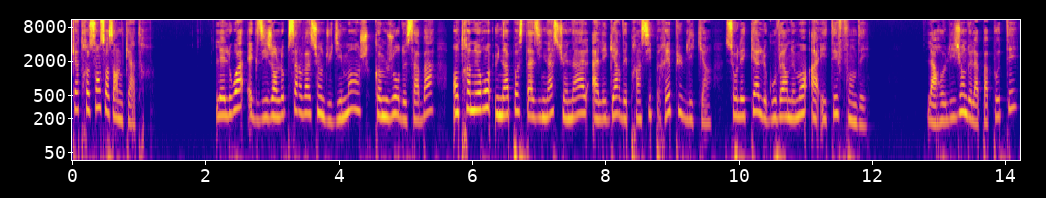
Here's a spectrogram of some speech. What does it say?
464. Les lois exigeant l'observation du dimanche comme jour de sabbat entraîneront une apostasie nationale à l'égard des principes républicains sur lesquels le gouvernement a été fondé. La religion de la papauté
